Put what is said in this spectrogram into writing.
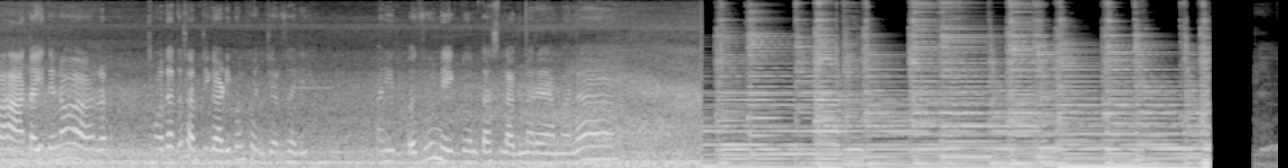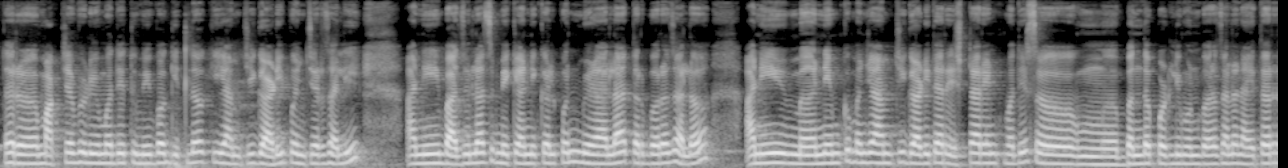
पहा आता इथे ना र- मधातच आमची गाडी पण पंक्चर झाली. आणि अजून एक दोन तास लागणार आहे आम्हाला. तर मागच्या व्हिडिओमध्ये तुम्ही बघितलं की आमची गाडी पंक्चर झाली आणि बाजूलाच मेकॅनिकल पण मिळाला तर बरं झालं. आणि नेमकं म्हणजे आमची गाडी त्या रेस्टॉरंटमध्येच बंद पडली म्हणून बरं झालं. नाही तर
